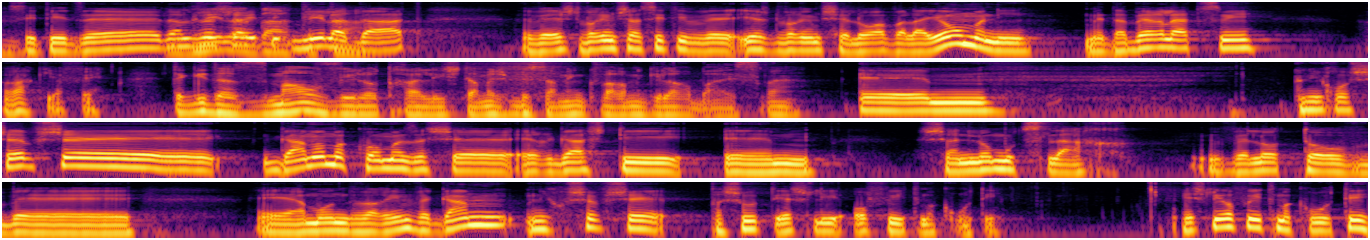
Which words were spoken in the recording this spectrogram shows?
עשיתי את זה על זה שהייתי, בלי לדעת. ויש דברים שעשיתי ויש דברים שלא, אבל היום אני מדבר לעצמי רק יפה. תגיד, אז מה הוביל אותך להשתמש בסמים כבר מגיל 14? אמ, אני חושב שגם המקום הזה שהרגשתי אמ, שאני לא מוצלח ולא טוב בהמון דברים, וגם אני חושב שפשוט יש לי אופי התמכרותי. יש לי אופי התמכרותי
